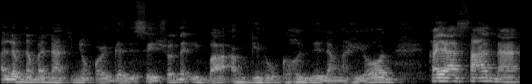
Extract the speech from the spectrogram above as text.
alam naman natin yung organization na iba ang ginugol nila ngayon. Kaya sana,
